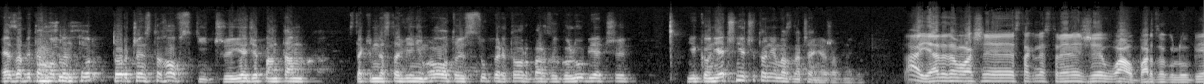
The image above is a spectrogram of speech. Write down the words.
Ja zapytam o ten tor, tor częstochowski. Czy jedzie pan tam z takim nastawieniem, o to jest super tor, bardzo go lubię, czy niekoniecznie, czy to nie ma znaczenia żadnego? Tak, jadę tam właśnie z takim nastrojeniem, że wow, bardzo go lubię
